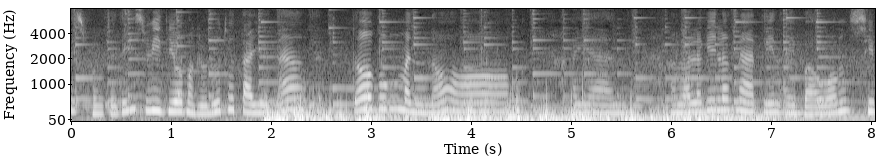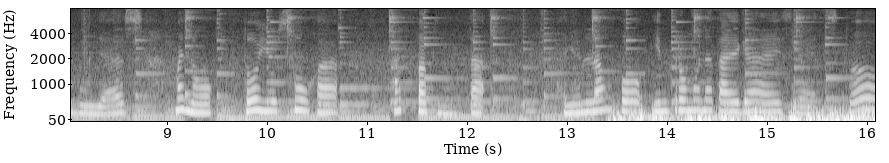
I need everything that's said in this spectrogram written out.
guys! For today's video, magluluto tayo ng adobong manok. Ayan. Ang lalagay lang natin ay bawang, sibuyas, manok, toyo, suka, at paminta. Ayun lang po. Intro muna tayo guys. Let's go!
